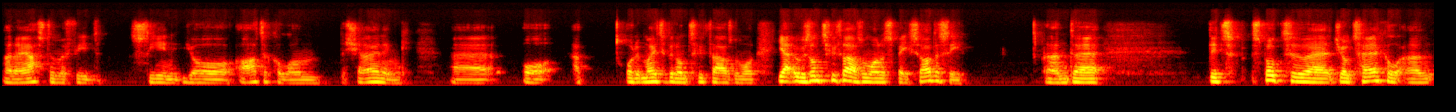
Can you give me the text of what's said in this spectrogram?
and I asked him if he'd seen your article on The Shining, uh, or or it might have been on 2001. Yeah, it was on 2001: A Space Odyssey, and uh, they spoke to uh, Joe Turkel, and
